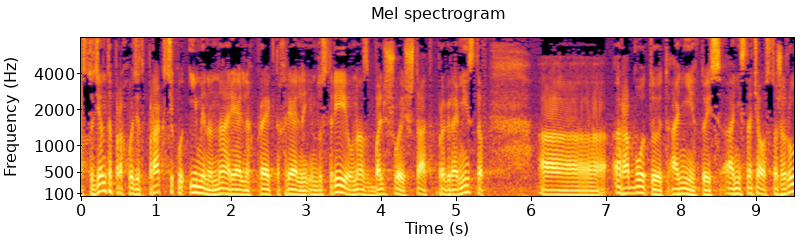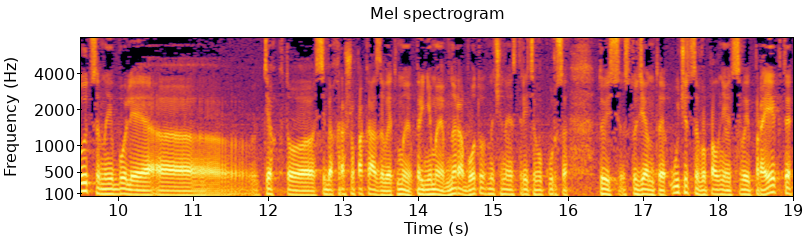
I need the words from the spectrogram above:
Студенты проходят практику именно на реальных проектах реальной индустрии. У нас большой штат программистов. А, работают они, то есть они сначала стажируются, наиболее э, тех, кто себя хорошо показывает, мы принимаем на работу, начиная с третьего курса. То есть студенты учатся, выполняют свои проекты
